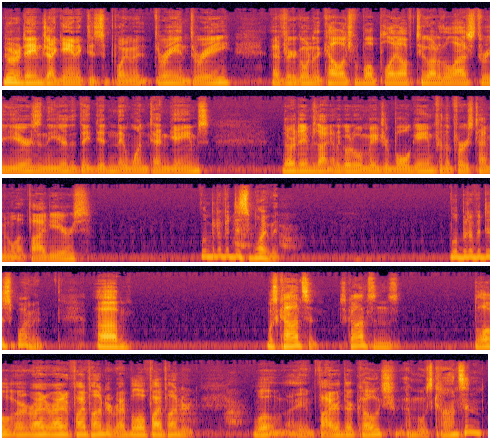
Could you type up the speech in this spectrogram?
Notre Dame, gigantic disappointment. Three and three after going to the college football playoff two out of the last three years. In the year that they didn't, they won ten games. Notre Dame's not going to go to a major bowl game for the first time in what five years. A little bit of a disappointment. A little bit of a disappointment. Um, Wisconsin. Wisconsin's below right right at 500, right below 500. Well, I fired their coach. I mean, Wisconsin.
